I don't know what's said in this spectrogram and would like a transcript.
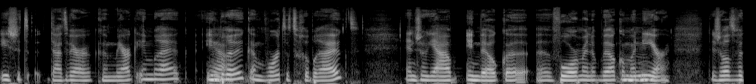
is het daadwerkelijk een merkinbreuk inbreuk, ja. en wordt het gebruikt? En zo ja, in welke uh, vorm en op welke Mhm. manier? Dus wat we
